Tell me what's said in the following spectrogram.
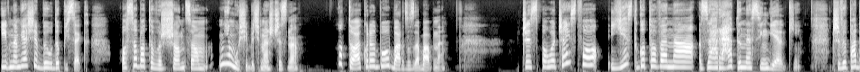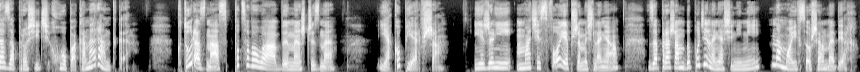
i w nawiasie był dopisek. Osoba towarzyszącą nie musi być mężczyzna. No to akurat było bardzo zabawne. Czy społeczeństwo jest gotowe na zaradne singielki? Czy wypada zaprosić chłopaka na randkę? Która z nas pocałowałaby mężczyznę jako pierwsza? Jeżeli macie swoje przemyślenia, zapraszam do podzielenia się nimi na moich social mediach.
